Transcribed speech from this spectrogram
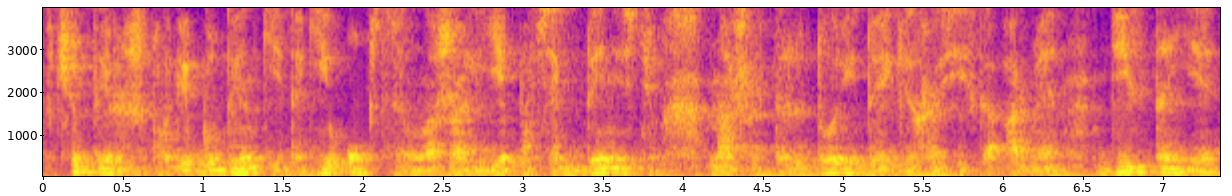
в чотири житлові будинки. І такий обстріл, на жаль, є повсякденністю наших територій, до яких російська армія дістає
